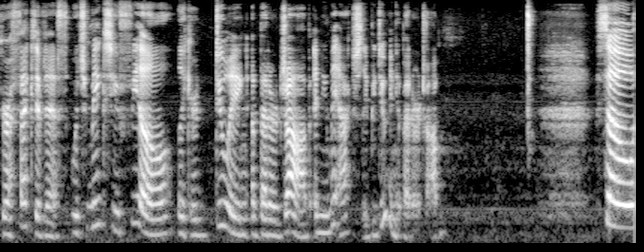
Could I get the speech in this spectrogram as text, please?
your effectiveness, which makes you feel like you're doing a better job, and you may actually be doing a better job. So,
